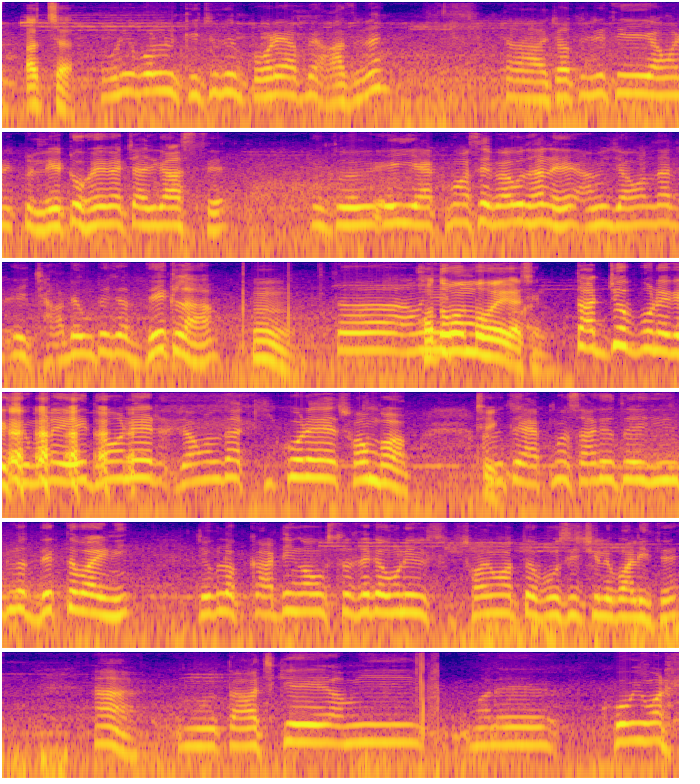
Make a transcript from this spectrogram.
না। আচ্ছা। উনি বললেন কিছুদিন পরে আপনি আসবেন। তা যথারীতি আমার একটু লেটও হয়ে গেছে আজকে আসতে। কিন্তু এই এক মাসের ব্যবধানে আমি জামালদার এই ছাদে উঠে যা দেখলাম হুম। তো আমি হতভম্ব হয়ে গেছেন। তাজ্জব বনে গেছি। মানে এই ধরনের জামালদা কি করে সম্ভব। আমি তো এক মাস আগে তো এই জিনিসগুলো দেখতে পাইনি। যেগুলো কাটিং অবস্থা থেকে উনি সবেমাত্র বসেছিল বাড়িতে। হ্যাঁ তা আজকে আমি মানে খুবই মানে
